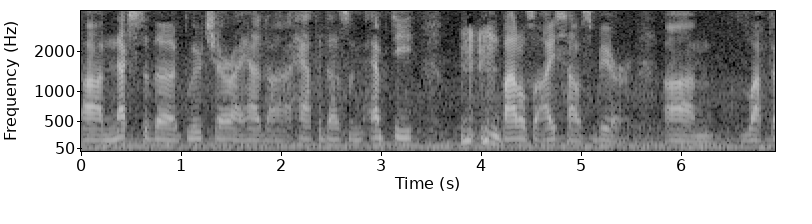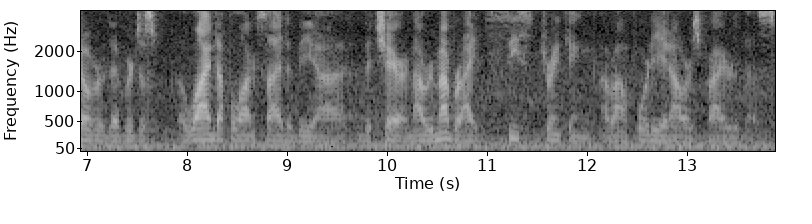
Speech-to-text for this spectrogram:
um, next to the blue chair I had uh, half a dozen empty bottles of Ice House beer um, left over that were just lined up alongside of the, uh, the chair. Now remember I had ceased drinking around 48 hours prior to this.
